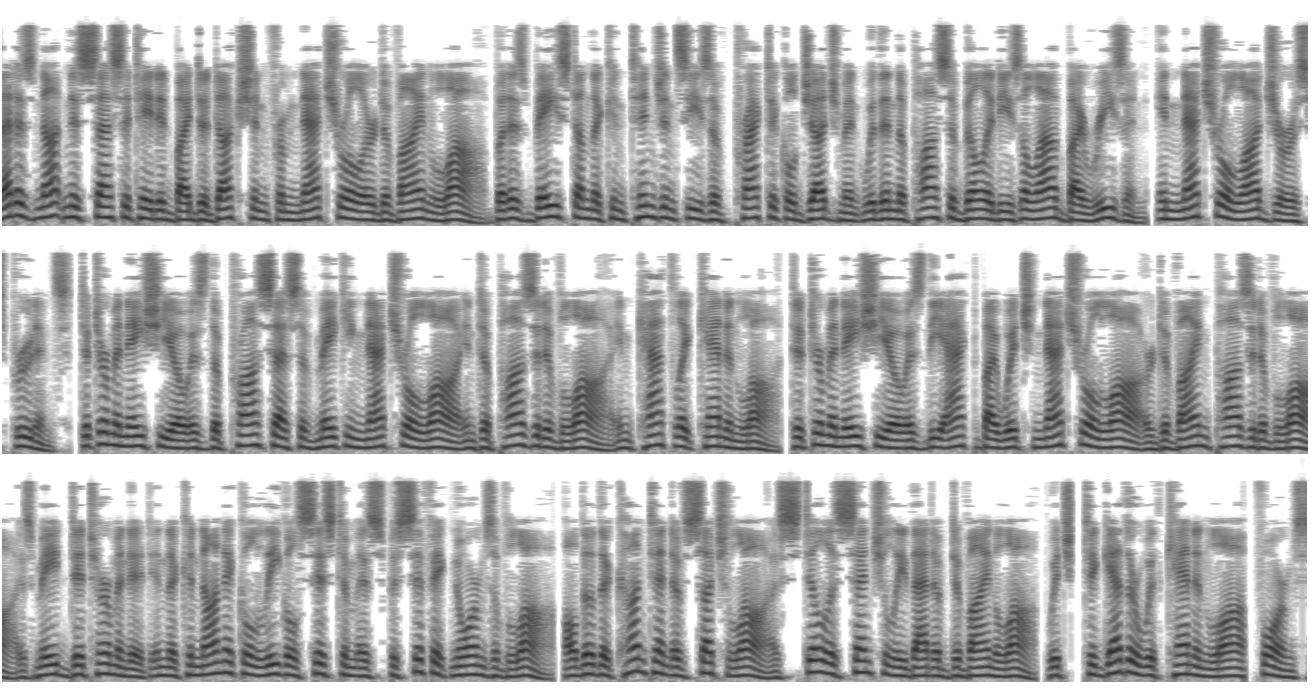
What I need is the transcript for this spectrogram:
that is not necessitated by deduction from natural or divine law but is based on the contingencies of practical judgment within the possibilities allowed by reason. In natural law jurisprudence, determinatio is the process of making natural law into positive law in Catholic canon law. Determinatio is the act by which natural law or divine positive law is made determinate in the canonical legal system as specific norms of law, although the content of such law is still essentially that of divine law, which, together with canon law, forms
